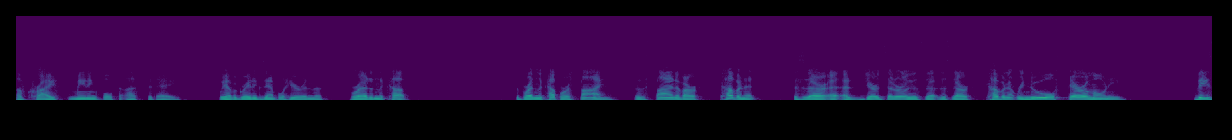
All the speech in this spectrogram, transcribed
of Christ meaningful to us today? We have a great example here in the bread and the cup. The bread and the cup are a sign. They're the sign of our covenant. This is our, as Jared said earlier, this is, this is our covenant renewal ceremony. These,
